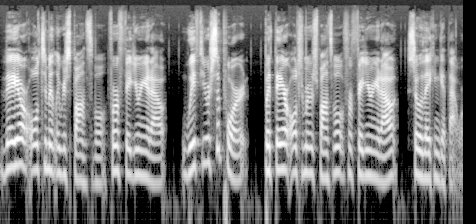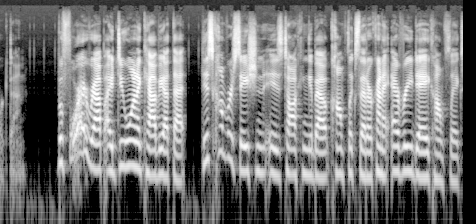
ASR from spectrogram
They are ultimately responsible for figuring it out with your support, but they are ultimately responsible for figuring it out so they can get that work done. Before I wrap, I do want to caveat that this conversation is talking about conflicts that are kind of everyday conflicts,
